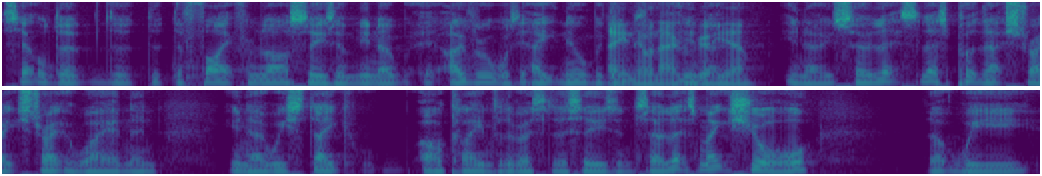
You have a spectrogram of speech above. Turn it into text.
settled the, the, the, the fight from last season. You know, overall was it eight 0 Eight 0 in aggregate, you know, yeah. You know, so let's let's put that straight straight away, and then you know we stake our claim for the rest of the season. So let's make sure that we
